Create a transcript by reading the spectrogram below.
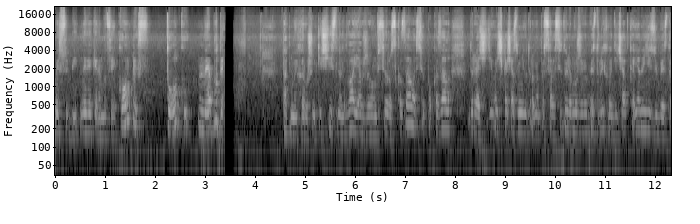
ми собі не викинемо цей комплекс, толку не буде. Так, мої хорошенькі, 6.02, я вже вам все розказала, все показала. До речі, дівчинка зараз мені утром написала, Світуля, може ви швидко їхали, дівчатка, я не їздю швидко.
